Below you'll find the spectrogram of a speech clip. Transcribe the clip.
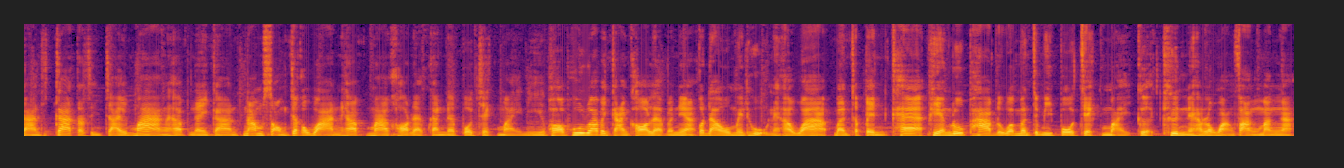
การที่กล้าตัดสินใจมากนะครับในการนำสองจักรวาลครับมาคอแลบกันในโปรเจกต์ใหม่นี้ พอพูดว่าเป็นการคอแลบแล้วเนี่ยก็เดาไม่ถูกนะครับว่ามันจะเป็นแค่เพียงรูปภาพหรือว่ามันจะมีโปรเจกต์ใหม่เกิดขึ้นนะครับระหว่างฝั่งมังงะ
